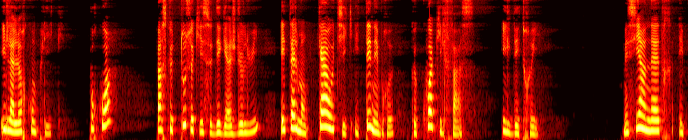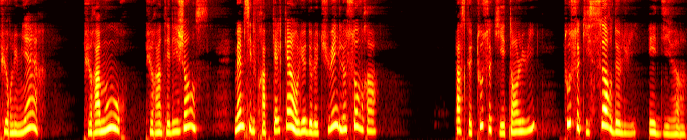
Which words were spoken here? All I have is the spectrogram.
il la leur complique. Pourquoi? Parce que tout ce qui se dégage de lui est tellement chaotique et ténébreux que quoi qu'il fasse, il détruit. Mais si un être est pure lumière, pur amour, pure intelligence, même s'il frappe quelqu'un au lieu de le tuer, il le sauvera. Parce que tout ce qui est en lui, tout ce qui sort de lui est divin.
